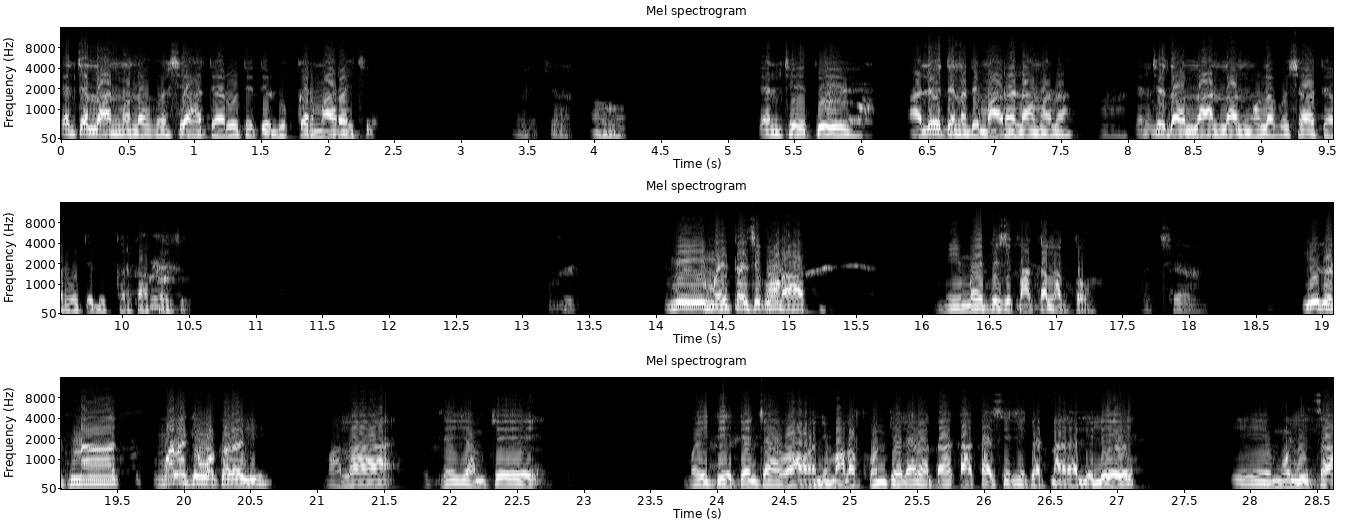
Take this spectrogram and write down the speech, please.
त्यांच्या लहान मुला कसे हत्यार होते ते डुक्कर मारायचे. अच्छा. हो. त्यांचे ते आले होते ना ते मारायला आम्हाला. हा, त्यांचे दा- लहान लहान मुलापाशी हत्यार होते डुक्कर कापायचे. तुम्ही मैताचे कोण आहात? मी मैत्रीचे काका लागतो. अच्छा. ही घटना तुम्हाला केव्हा कळाली? मला इथले जे आमचे माहिती आहे त्यांच्या भावाने मला फोन केलेला होता. काकाची जी घटना झालेली आहे की मुलीचा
